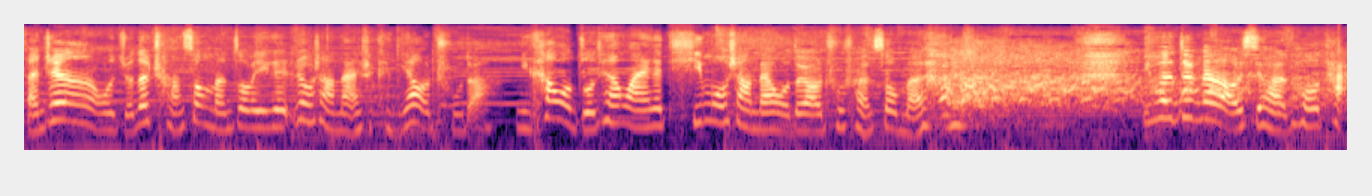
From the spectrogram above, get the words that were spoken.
反正我觉得传送门作为一个肉上单是肯定要出的。你看我昨天玩一个提莫上单，我都要出传送门，因为对面老喜欢偷塔。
